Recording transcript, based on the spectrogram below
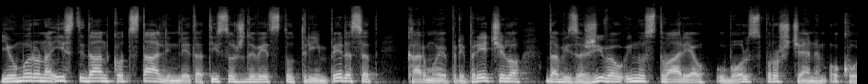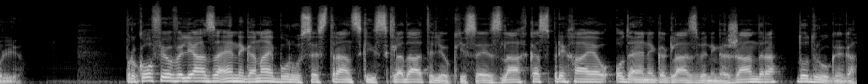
je umrl na isti dan kot Stalin leta 1953, kar mu je preprečilo, da bi zaživel in ustvarjal v bolj sproščenem okolju. Prokofjev velja za enega najbolj vsestranskih skladateljev, ki se je zlahka sprehajal od enega glasbenega žanra do drugega.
